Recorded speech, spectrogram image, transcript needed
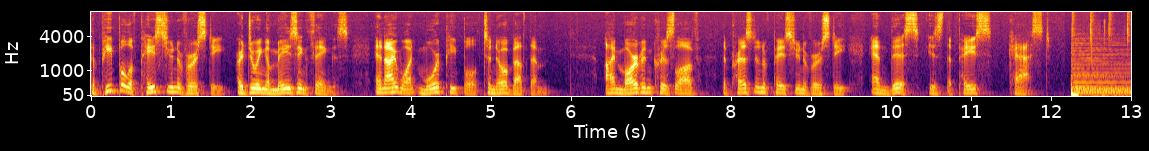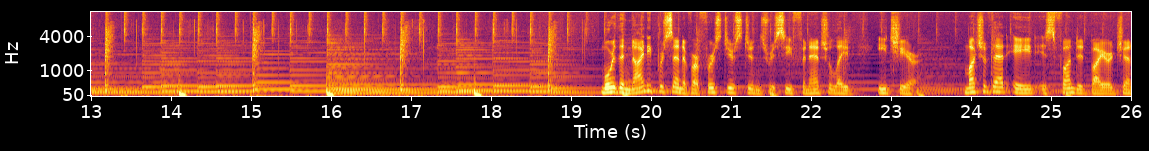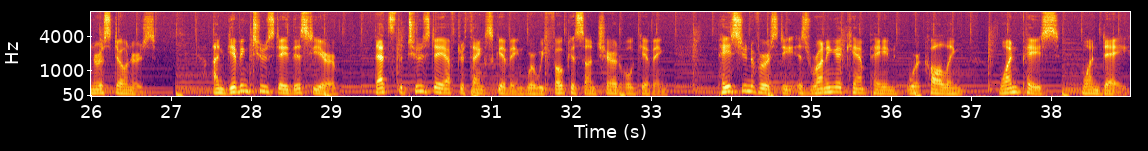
The people of Pace University are doing amazing things, and I want more people to know about them. I'm Marvin Krislov, the president of Pace University, and this is the Pace Cast. More than 90% of our first year students receive financial aid each year. Much of that aid is funded by our generous donors. On Giving Tuesday this year, that's the Tuesday after Thanksgiving where we focus on charitable giving. Pace University is running a campaign we're calling One Pace, One Day.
